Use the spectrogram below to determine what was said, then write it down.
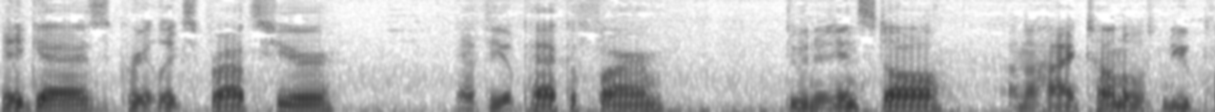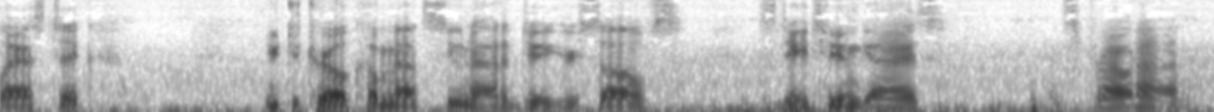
Hey guys, Great Lakes Sprouts here at the Alpaca Farm doing an install on the high tunnel with new plastic. New tutorial coming out soon on how to do it yourselves. Stay tuned guys and sprout on.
